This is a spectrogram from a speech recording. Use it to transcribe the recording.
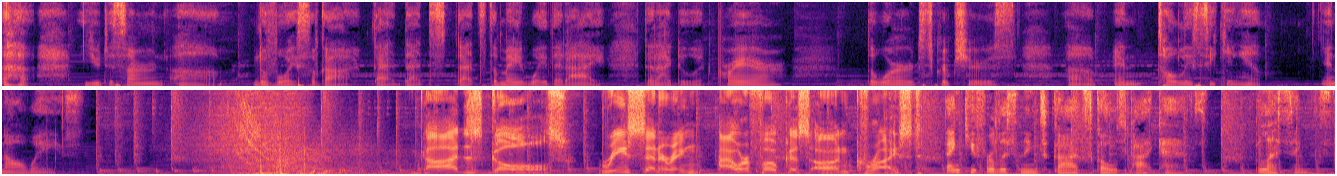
uh, you discern um, the voice of God. That that's that's the main way that I that I do it. Prayer, the Word, Scriptures, uh, and totally seeking Him in all ways. God's goals, recentering our focus on Christ. Thank you for listening to God's Goals podcast. Blessings.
